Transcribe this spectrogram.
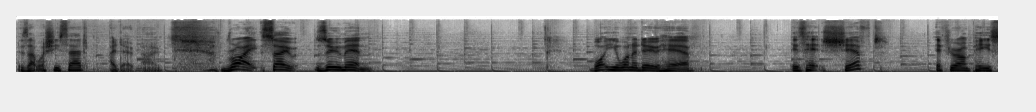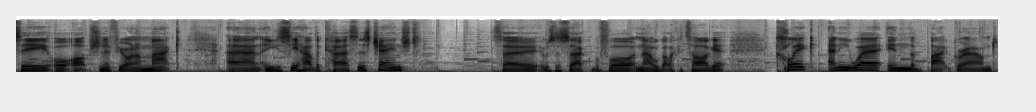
Is that what she said? I don't know. Right, so zoom in. What you want to do here is hit shift if you're on PC or option if you're on a Mac. And, and you see how the cursor's changed. So it was a circle before, now we've got like a target. Click anywhere in the background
